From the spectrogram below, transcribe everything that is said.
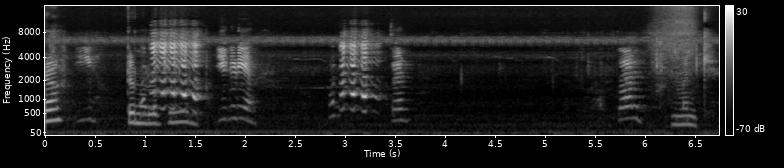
क्या टनला बोल की.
